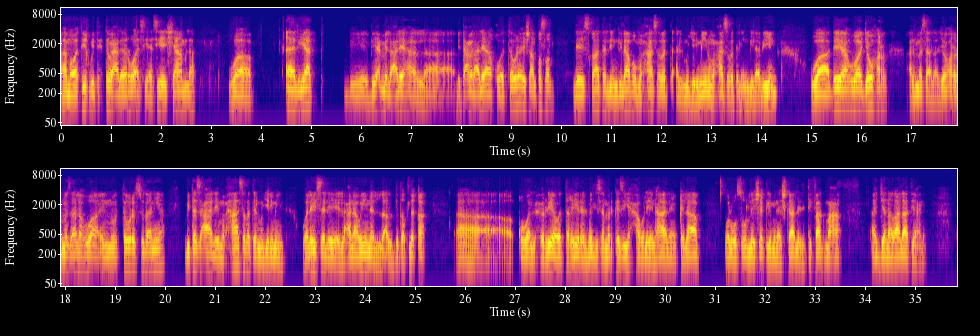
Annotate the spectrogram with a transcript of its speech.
مواثيق بتحتوي على رؤى سياسية شاملة وآليات بيعمل عليها بتعمل عليها قوى الثورة عشان تصل لإسقاط الانقلاب ومحاسبة المجرمين ومحاسبة الانقلابيين. وده هو جوهر المسألة. جوهر المسألة هو أنه الثورة السودانية بتسعى لمحاسبة المجرمين وليس للعناوين اللي بتطلقها آه، قوى الحرية والتغيير المجلس المركزي حول إنهاء الانقلاب والوصول لشكل من أشكال الاتفاق مع الجنرالات يعني.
